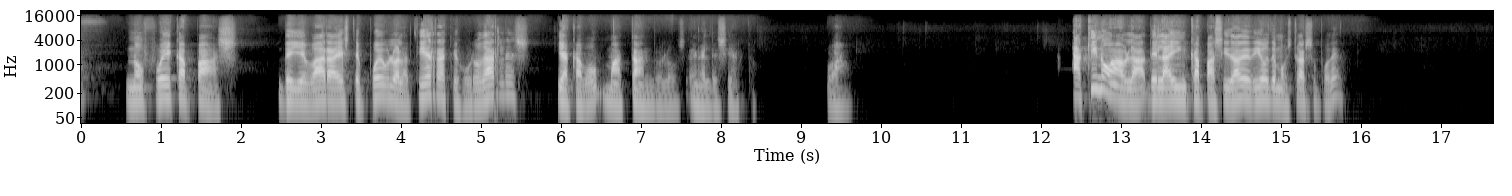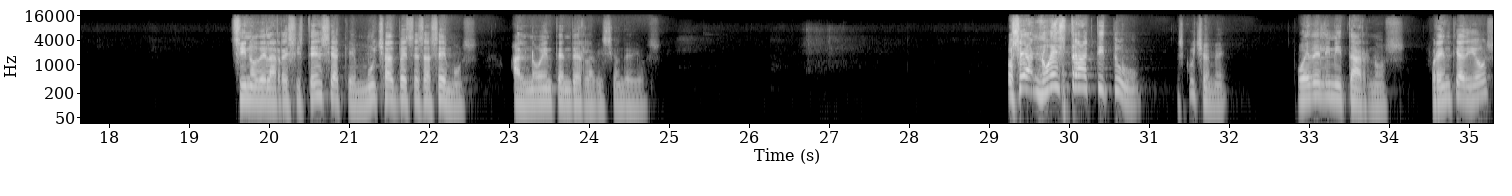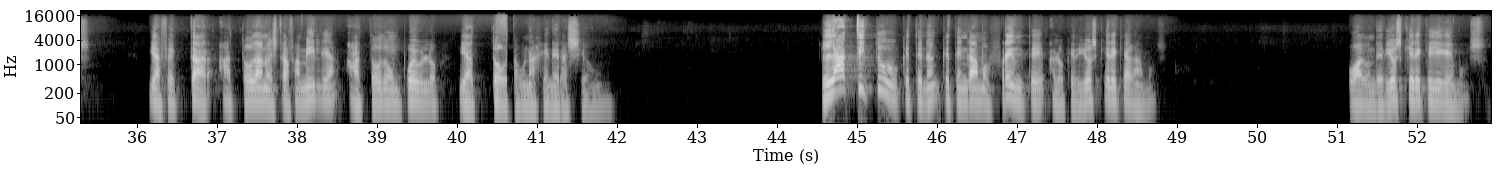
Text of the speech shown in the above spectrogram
no fue capaz de llevar a este pueblo a la tierra que juró darles y acabó matándolos en el desierto. Wow. Aquí no habla de la incapacidad de Dios de mostrar su poder, sino de la resistencia que muchas veces hacemos al no entender la visión de Dios. O sea, nuestra actitud, escúcheme, puede limitarnos frente a Dios y afectar a toda nuestra familia, a todo un pueblo y a toda una generación. La actitud que, tengamos frente a lo que Dios quiere que hagamos o a donde Dios quiere que lleguemos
